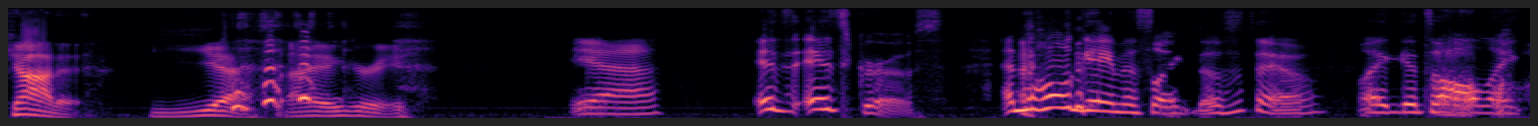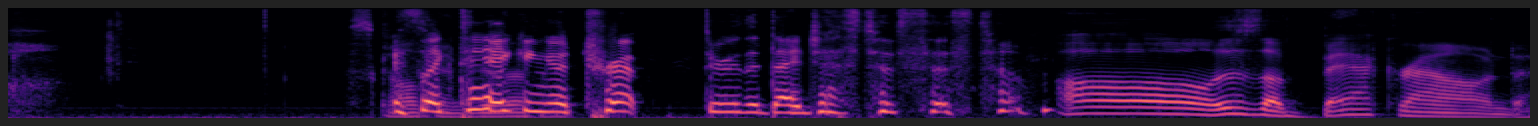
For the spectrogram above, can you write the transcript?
Got it. Yes, I agree. Yeah, it's it's gross, and the whole game is like this too. Like it's all Oh, like Skull's it's like gonna do that. taking a trip through the digestive system. Oh, this is a background.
